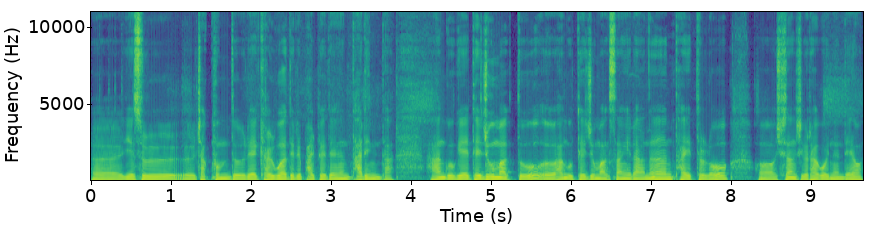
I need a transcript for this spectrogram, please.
어, 예술 작품들의 결과들이 발표되는 달입니다. 한국의 대중음악도 어, 한국 대중음악상이라는 타이틀로 어, 시상식을 하고 있는데요.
